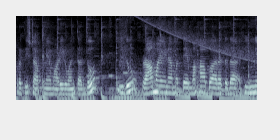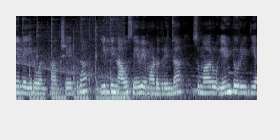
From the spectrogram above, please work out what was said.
ಪ್ರತಿಷ್ಠಾಪನೆ ಮಾಡಿರುವಂಥದ್ದು. ಇದು ರಾಮಾಯಣ ಮತ್ತು ಮಹಾಭಾರತದ ಹಿನ್ನೆಲೆ ಇರುವಂತಹ ಕ್ಷೇತ್ರ. ಇಲ್ಲಿ ನಾವು ಸೇವೆ ಮಾಡೋದ್ರಿಂದ ಸುಮಾರು ಎಂಟು ರೀತಿಯ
